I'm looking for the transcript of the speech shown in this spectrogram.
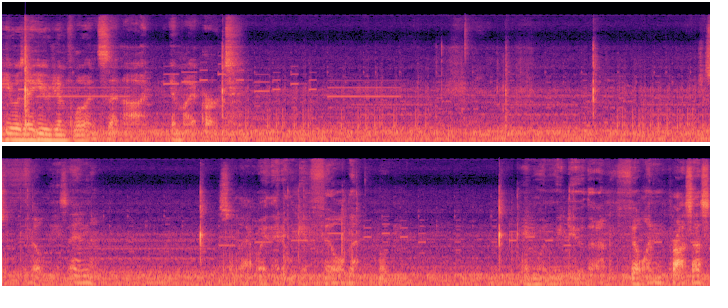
he was a huge influence in uh, in my art. Just fill these in fill-in process.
